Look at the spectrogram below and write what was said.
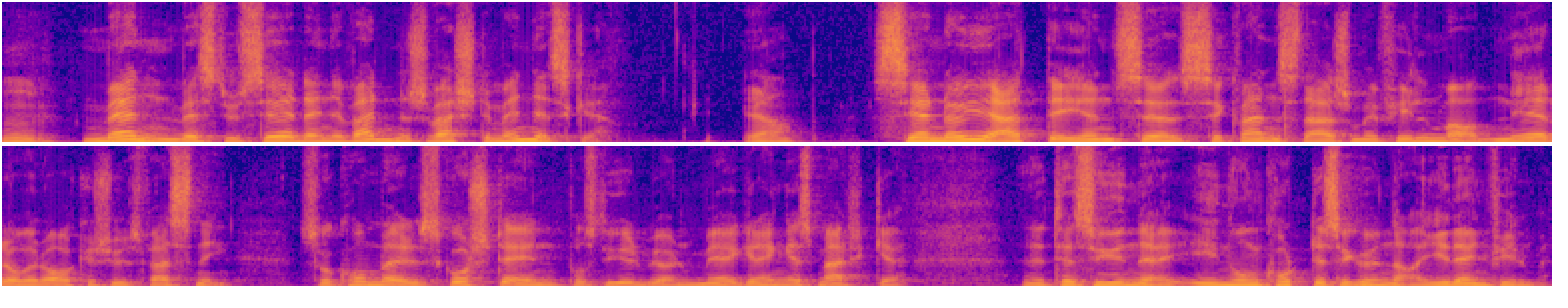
Mm. Men hvis du ser denne verdens verste menneske, Ja. ser nøye etter i en se sekvens der som er filma nedover Akershus festning, så kommer skorsteinen på Styrbjørn med Grengesmerket til syne i noen korte sekunder i den filmen.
